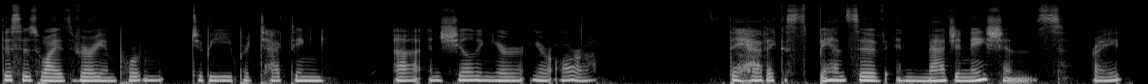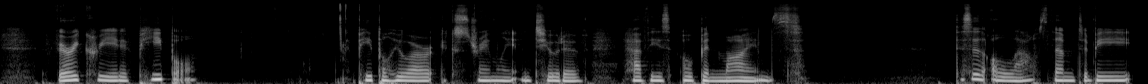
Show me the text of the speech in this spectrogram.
This is why it's very important to be protecting uh, and shielding your, your aura. They have expansive imaginations, right? very creative people. People who are extremely intuitive have these open minds. This is, allows them to be,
